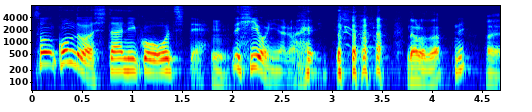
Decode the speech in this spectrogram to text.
その今度は下にこう落ちて、うん。で費用になるわけ。なるほどな。ね。はいは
